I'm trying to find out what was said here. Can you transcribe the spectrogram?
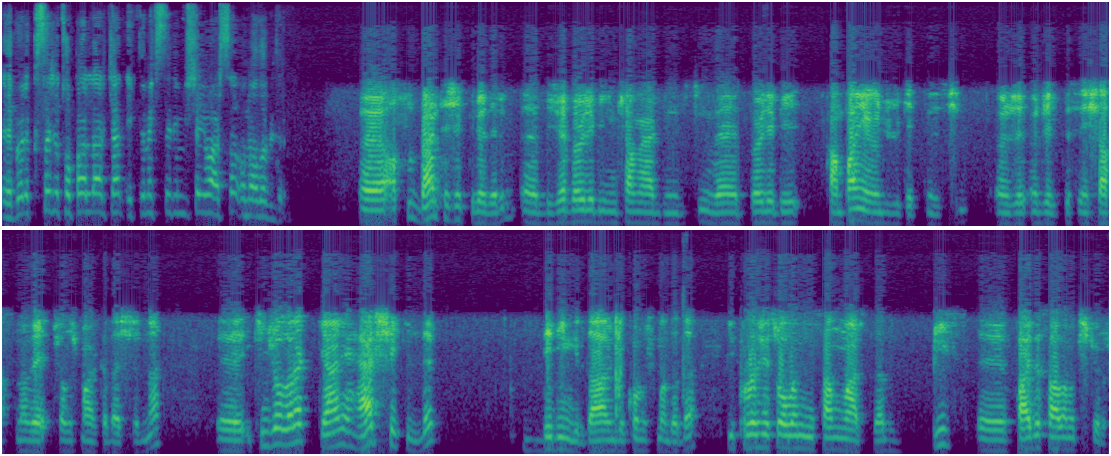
Ee, böyle kısaca toparlarken eklemek istediğim bir şey varsa onu alabilirim. Ee, asıl ben teşekkür ederim. Ee, bize böyle bir imkan verdiğiniz için ve böyle bir kampanya öncülük ettiğiniz için. Önce, öncelikle senin şahsına ve çalışma arkadaşlarına. Ee, ikinci olarak yani her şekilde dediğim gibi daha önce konuşmada da bir projesi olan insan varsa biz e, fayda sağlamak istiyoruz.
